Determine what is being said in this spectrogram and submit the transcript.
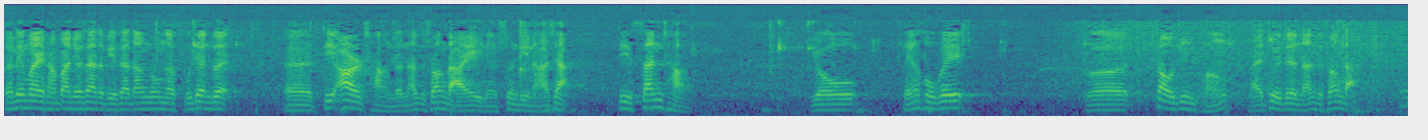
在另外一场半决赛的比赛当中呢，福建队，呃，第二场的男子双打也已经顺利拿下，第三场由田厚威和赵俊鹏来对阵男子双打。嗯，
